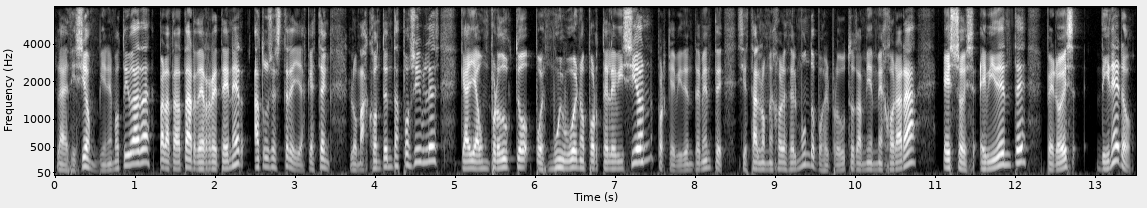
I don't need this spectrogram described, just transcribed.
La decisión viene motivada para tratar de retener a tus estrellas, que estén lo más contentas posibles, que haya un producto pues muy bueno por televisión, porque evidentemente si están los mejores del mundo, pues el producto también mejorará, eso es evidente, pero es dinero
